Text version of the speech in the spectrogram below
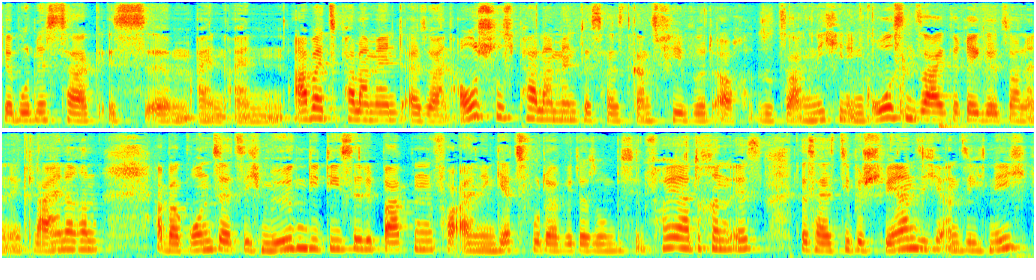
Der Bundestag ist ähm, ein, ein Arbeitsparlament, also ein Ausschussparlament. Das heißt, ganz viel wird auch sozusagen nicht in dem großen Saal geregelt, sondern in kleineren. Aber grundsätzlich mögen die diese Debatten, vor allen Dingen jetzt, wo da wieder so ein bisschen Feuer drin ist. Das heißt, die beschweren sich an sich nicht.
